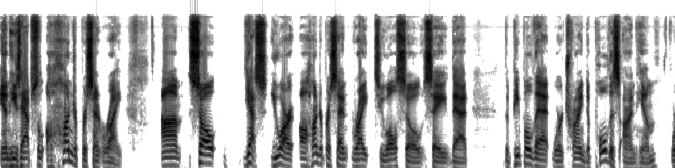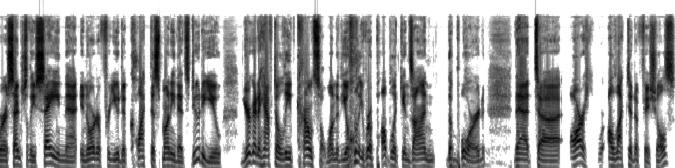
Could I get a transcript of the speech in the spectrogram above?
And he's absolutely 100% right. Um, so, yes, you are 100% right to also say that the people that were trying to pull this on him were essentially saying that in order for you to collect this money that's due to you, you're going to have to leave council. One of the only Republicans on the board that uh, are elected officials.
